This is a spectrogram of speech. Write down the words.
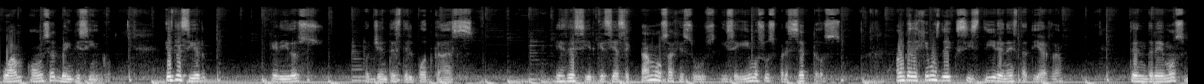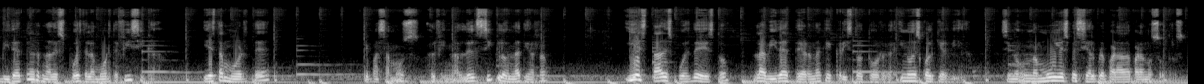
Juan 11:25. Es decir, queridos oyentes del podcast, es decir, que si aceptamos a Jesús y seguimos sus preceptos, aunque dejemos de existir en esta tierra, tendremos vida eterna después de la muerte física. Y esta muerte que pasamos al final del ciclo en la tierra y está después de esto la vida eterna que Cristo otorga. Y no es cualquier vida, sino una muy especial preparada para nosotros.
